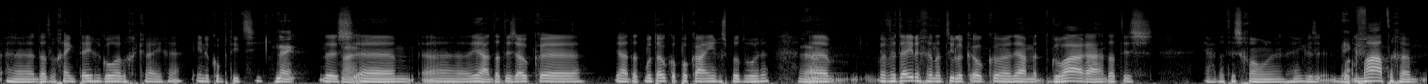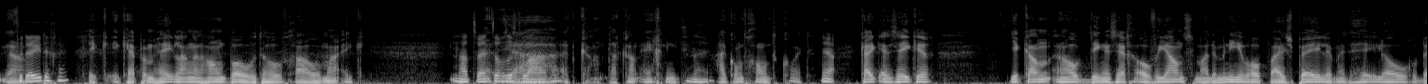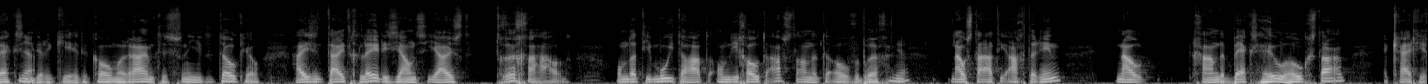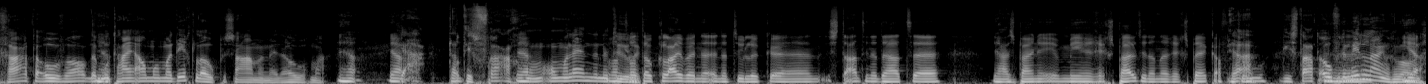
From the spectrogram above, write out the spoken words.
uh, dat we geen tegengoal hebben gekregen in de competitie. Nee. Dus nee. Um, uh, ja, dat is ook. Uh, ja, dat moet ook op elkaar ingespeeld worden. Ja. Uh, we verdedigen natuurlijk ook ja, met Guara. Dat is, ja, dat is gewoon een hele Ik- matige ja. verdediger. Ik, ik heb hem heel lang een hand boven het hoofd gehouden, maar ik... Na Twente was het ja, klaar. hè? Het kan, dat kan echt niet. Nee. Hij komt gewoon tekort. Ja. Kijk, en zeker, je kan een hoop dingen zeggen over Jansen, maar de manier waarop wij spelen met hele hoge backs Ja. iedere keer, er komen ruimtes van hier tot Tokio. Hij is een tijd geleden, is Jansen juist teruggehaald, omdat hij moeite had om die grote afstanden te overbruggen. Ja. Nou staat hij achterin, nou gaan de backs heel hoog staan, en krijg je gaten overal, dan Ja. moet hij allemaal maar dichtlopen samen met Hoogma. Ja, ja. Ja, dat Want- is vraag ja. om, om ellende natuurlijk. want ook Kluiber eh, natuurlijk eh, staat inderdaad. eh, ja, is bijna meer rechtsbuiten dan een rechtsback af en ja, toe. die staat over de Eh, middenlijn gewoon. Ja.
